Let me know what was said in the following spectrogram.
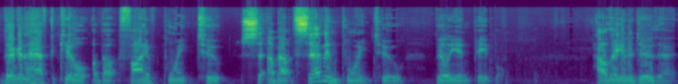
they're going to have to kill about 5.2, about 7.2 billion people. How are they going to do that?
